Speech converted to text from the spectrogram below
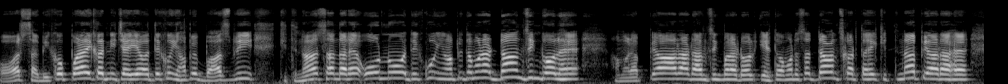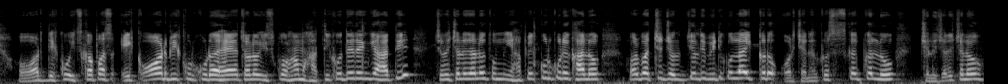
और सभी को पढ़ाई करनी चाहिए। और देखो, यहाँ पे बस भी कितना शानदार है। ओ नो, देखो, यहाँ पे तो हमारा डांसिंग डॉल है। हमारा प्यारा डांसिंग वाला डॉल। ये तो हमारे साथ डांस करता है। कितना प्यारा है। और देखो, इसका पास एक और भी कुरकुरा है। चलो, इसको हम हाथी को दे देंगे। हाथी, चलो चलो चलो, तुम यहाँ पे कुरकुरे खा लो। और बच्चों जल्दी जल्दी वीडियो को लाइक करो और चैनल को सब्सक्राइब कर लो। चलो चलो चलो।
